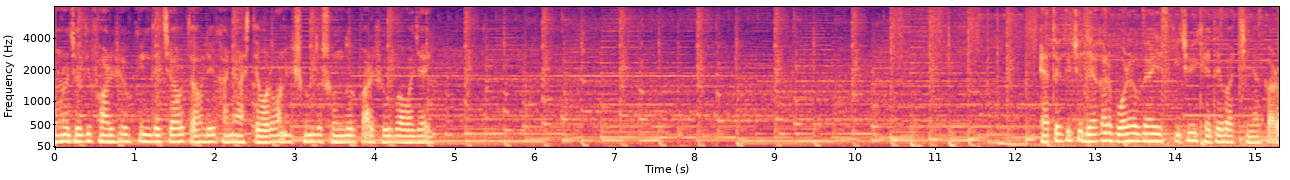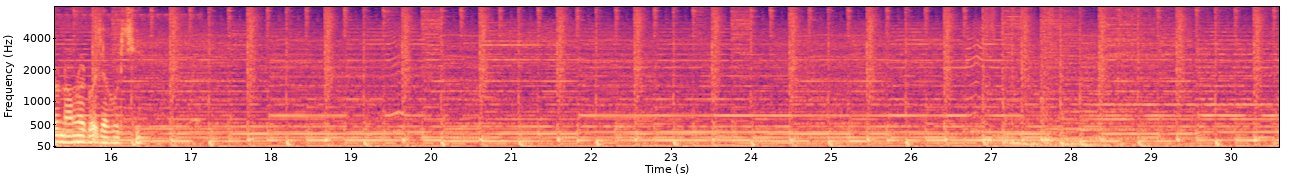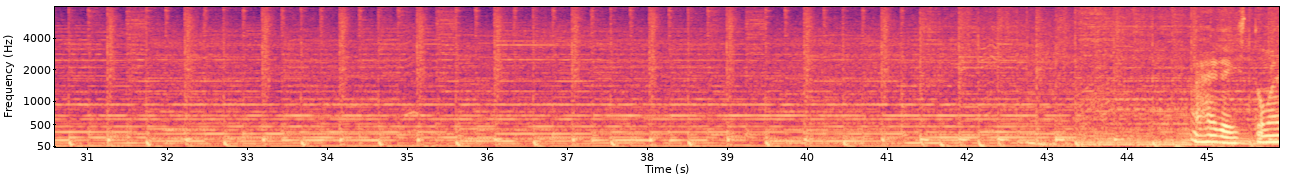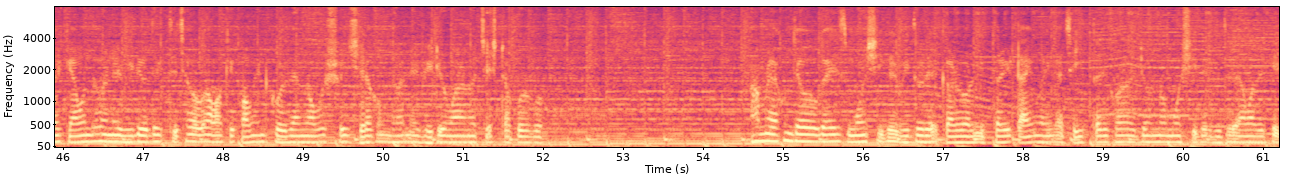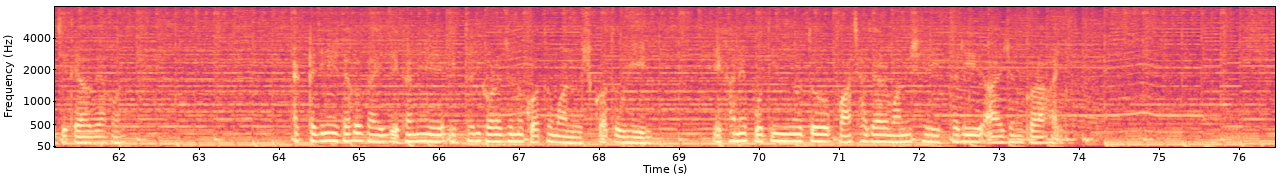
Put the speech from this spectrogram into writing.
তোমরা যদি পারফিউম কিনতে চাও, তাহলে এখানে আসতে পারো। অনেক সুন্দর সুন্দর পারফিউম পাওয়া যায়। এত কিছু দেখার পরেও গাইস কিছুই খেতে পাচ্ছি না, কারণ আমরা রোজা করছি। হ্যাঁ গাইস তোমরা কেমন ধরনের ভিডিও দেখতে চাও আমাকে কমেন্ট করবে, আমি অবশ্যই সেরকম ধরনের ভিডিও বানানোর চেষ্টা করব। আমরা এখন যাব গাইস মসজিদের ভিতরে, কারণ ইফতারির টাইম হয়ে গেছে। ইফতারি করার জন্য মসজিদের ভিতরে আমাদেরকে যেতে হবে এখন। একটা জিনিস দেখো গাইজ এখানে ইফতারি করার জন্য কত মানুষ, কত ভিড়। এখানে প্রতিনিয়ত পাঁচ হাজার মানুষের ইফতারির আয়োজন করা হয়।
